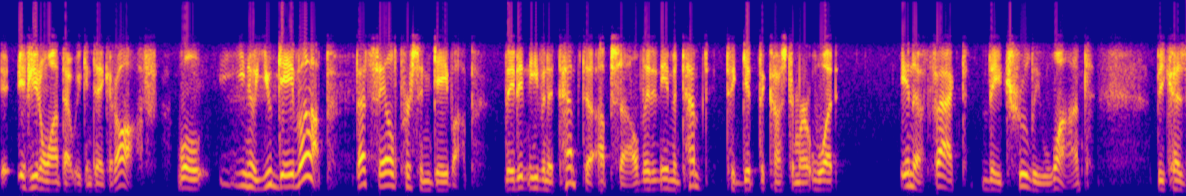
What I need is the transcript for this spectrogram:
If you don't want that, we can take it off. Well, you know, you gave up. That salesperson gave up. They didn't even attempt to upsell. They didn't even attempt to get the customer what, in effect, they truly want because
